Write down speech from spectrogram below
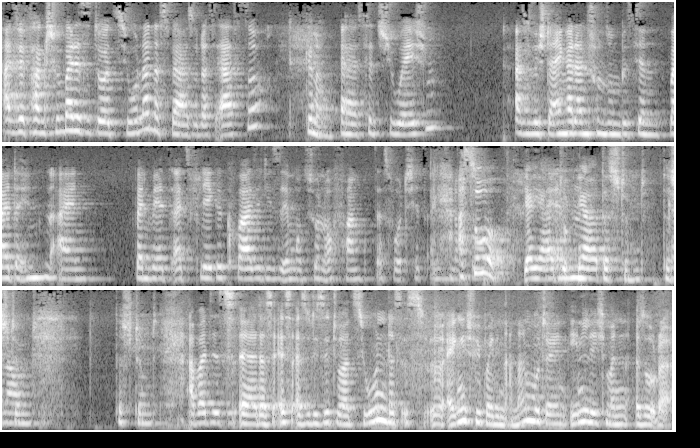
also wir fangen schon bei der Situation an, das wäre also das erste. Genau. Äh, Situation. Also wir steigen ja dann schon so ein bisschen weiter hinten ein, wenn wir jetzt als Pflege quasi diese Emotionen auch fangen. Das wollte ich jetzt eigentlich noch Ach so, so ja, ja, du, ja, das stimmt, das genau. stimmt. Das stimmt. Aber das, äh, das S, also die Situation, das ist äh, eigentlich wie bei den anderen Modellen ähnlich. Man, also oder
